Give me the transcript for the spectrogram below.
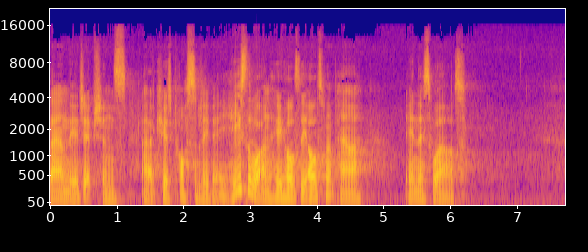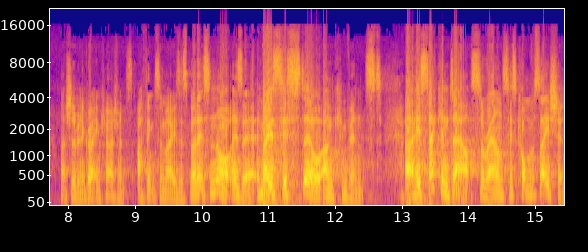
than the Egyptians uh, could possibly be. He's the one who holds the ultimate power in this world. That should have been a great encouragement, I think, to Moses, but it's not, is it? Moses is still unconvinced. Uh, his second doubt surrounds his conversation,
